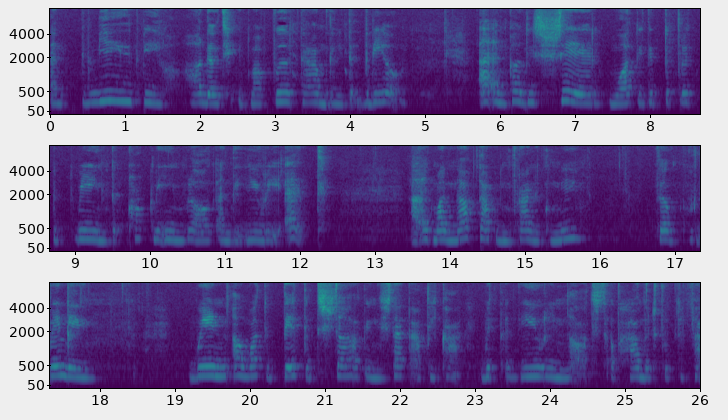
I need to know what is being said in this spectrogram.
and please be honored it's my first time doing the video. I am going to share what is the difference between the cochlear implant and the hearing aid. I have my laptop in front of me. So really when I want to take a child in South Africa with a hearing loss of 145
